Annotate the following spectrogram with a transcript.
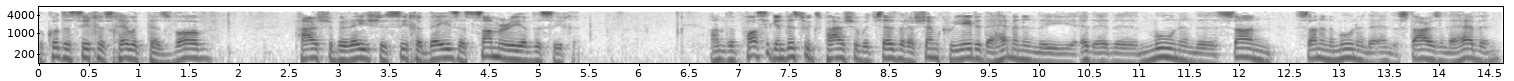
Likkutei Sichos Chelik Tezvav, Parsha Bereishis Sicha Beis, a summary of the Sicha. On the pasuk in this week's parsha, which says that Hashem created the heaven and the uh, the, the, moon and the sun, sun and the moon and the, and the stars in the heaven,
